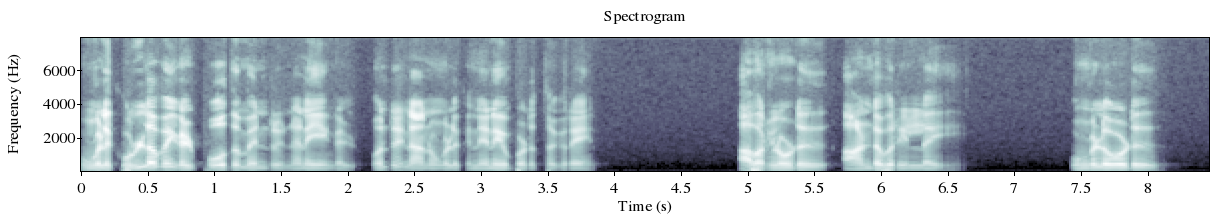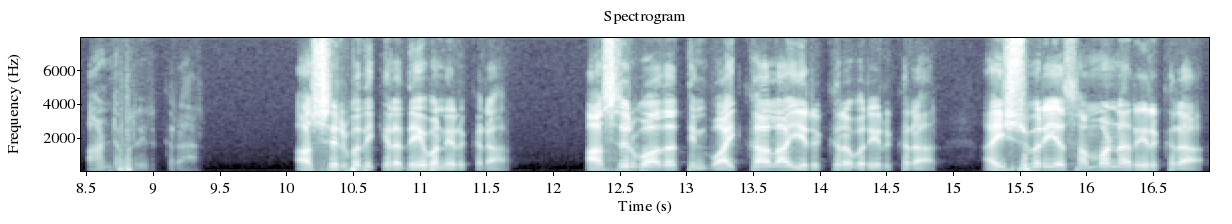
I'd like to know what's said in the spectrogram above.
உங்களுக்கு உள்ளவைகள் போதும் என்று நினையுங்கள். ஒன்றை நான் உங்களுக்கு நினைவுபடுத்துகிறேன். அவர்களோடு ஆண்டவர் இல்லை. உங்களோடு ஆண்டவர் இருக்கிறார். ஆசிர்வதிக்கிற தேவன் இருக்கிறார். ஆசிர்வாதத்தின் வாய்க்காலாய் இருக்கிறவர் இருக்கிறார். ஐஸ்வர்ய சம்மன்னர் இருக்கிறார்.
